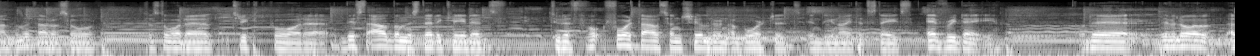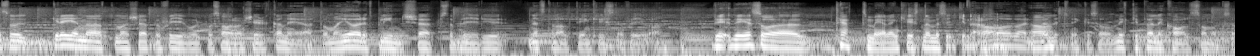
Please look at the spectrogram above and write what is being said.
albumet här och så, så står det tryckt på det This album is dedicated to the 4000 children aborted in the United States every day. Och det, det är väl då, alltså grejen med att man köper skivor på Saronkyrkan är att om man gör ett blindköp så blir det ju nästan alltid en kristen skiva. Det, det är så eh, tätt med den kristna musiken där. Ja, alltså. väldigt, väldigt mycket så. Mycket Pelle Karlsson också.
